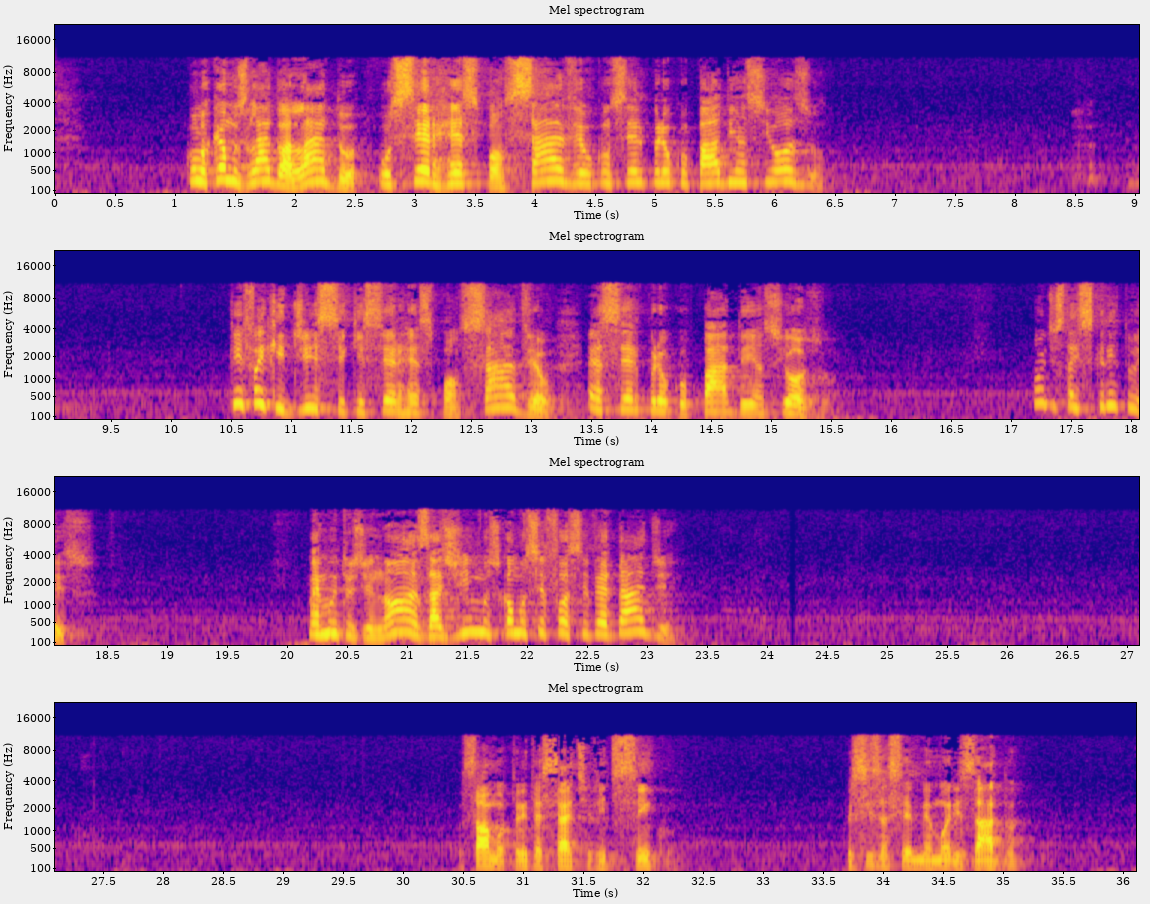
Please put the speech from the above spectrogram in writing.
colocamos lado a lado o ser responsável com ser preocupado e ansioso. Quem foi que disse que ser responsável é ser preocupado e ansioso? Onde está escrito isso? Mas muitos de nós agimos como se fosse verdade. Salmo 37, 25 precisa ser memorizado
